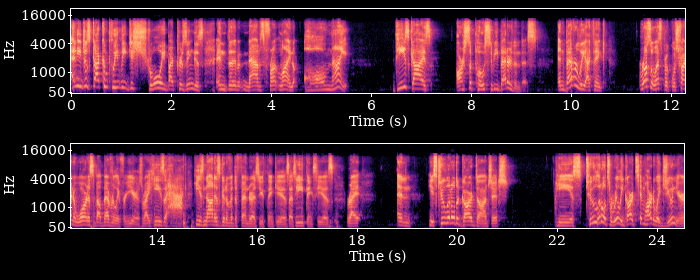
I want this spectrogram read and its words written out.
and he just got completely destroyed by Porzingis and the Mavs front line all night. These guys are supposed to be better than this. And Beverley, I think, Russell Westbrook was trying to warn us about Beverley for years, right? He's a hack. He's not as good of a defender as you think he is, as he thinks he is, right? And he's too little to guard Doncic. He is too little to really guard Tim Hardaway Jr.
